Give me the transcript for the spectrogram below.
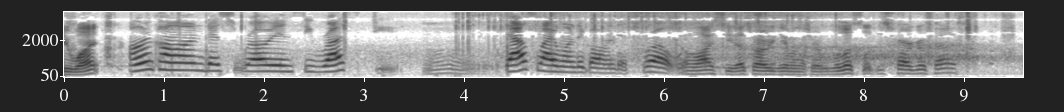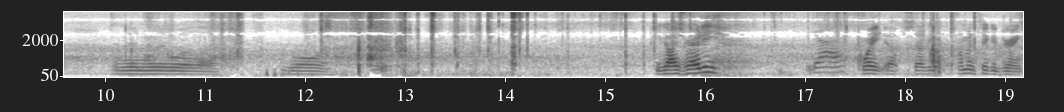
Do what? I want to come on this road and see Rusty. Oh. That's why I wanted to go on this road. oh, I see. That's why we came on this road. Well, let's let this car go past, and then we will uh, go on. You guys ready? Yeah. Wait up, Stubby. I'm gonna take a drink.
